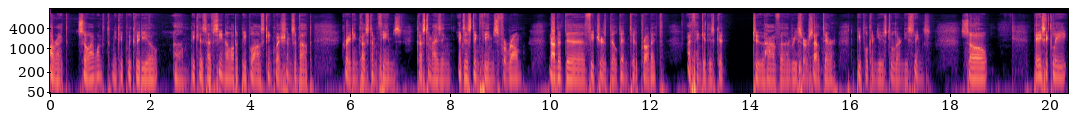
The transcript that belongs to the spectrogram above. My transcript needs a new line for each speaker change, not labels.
Alright, so I wanted to make a quick video um, because I've seen a lot of people asking questions about creating custom themes, customizing existing themes for Roam. Now that the feature is built into the product, I think it is good to have a resource out there that people can use to learn these things. So basically,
